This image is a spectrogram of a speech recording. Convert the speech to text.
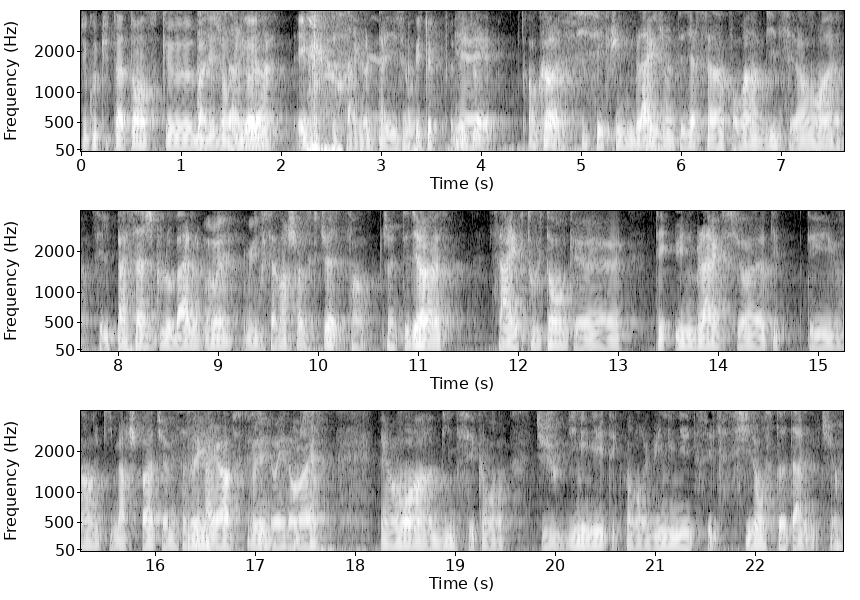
Du coup, tu t'attends à ce que bah, les que gens rigolent. rigole, Et Et ça rigole pas du tout. du Et, encore, si c'est qu'une blague, j'ai envie de te dire que ça va. Pour moi, un beat, c'est vraiment euh, c'est le passage global Ouais, oui. où ça marche pas. Parce que tu vois, enfin, j'ai envie de te dire, euh, ça arrive tout le temps que t'aies une blague sur tes, tes 20 qui marche pas, tu vois. Mais ça, c'est Oui, pas grave parce que oui, c'est noyé dans le sûr. reste. Mais vraiment, un beat, c'est quand tu joues 10 minutes et que pendant 8 minutes, c'est le silence total, tu vois.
